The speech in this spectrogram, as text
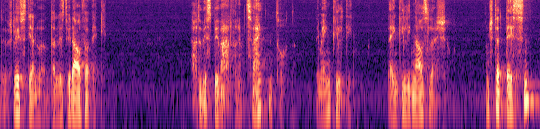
Du schläfst ja nur und dann wirst du wieder auferweckt. Aber du bist bewahrt vor dem zweiten Tod, dem endgültigen, der endgültigen Auslöschung. Und stattdessen,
